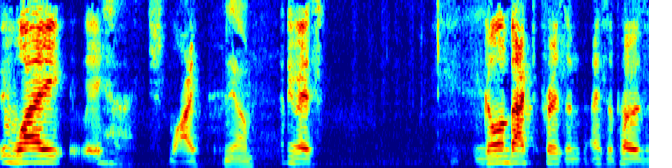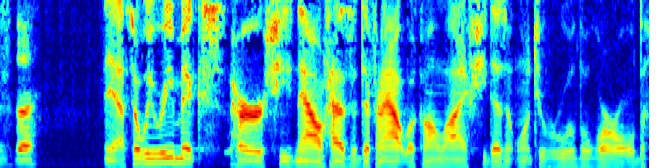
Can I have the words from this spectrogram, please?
why, just why? Yeah. Anyways, going back to prison, I suppose is the Yeah, so we remix her. She now has a different outlook on life. She doesn't want to rule the world.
